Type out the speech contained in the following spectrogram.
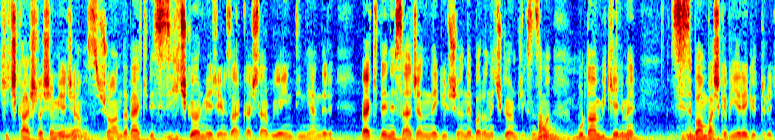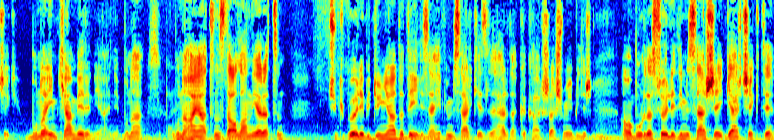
hiç karşılaşamayacağımız, şu anda belki de sizi hiç görmeyeceğimiz arkadaşlar bu yayın dinleyenleri belki de ne Sercan'ı ne Gülşah'ı ne Baran'ı hiç görmeyeceksiniz ama buradan bir kelime sizi bambaşka bir yere götürecek. Buna imkan verin yani. Buna Süper. buna hayatınızda alan yaratın. Çünkü böyle bir dünyada değiliz. Yani hepimiz herkesle her dakika karşılaşmayabilir. Ama burada söylediğimiz her şey gerçekti.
